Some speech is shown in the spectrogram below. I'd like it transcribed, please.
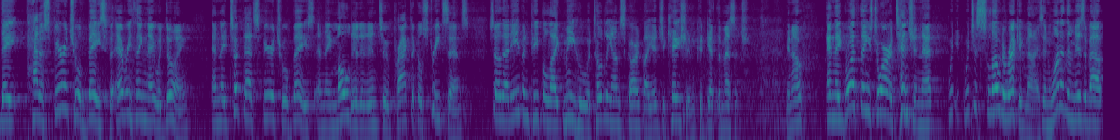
they had a spiritual base for everything they were doing, and they took that spiritual base and they molded it into practical street sense so that even people like me who were totally unscarred by education could get the message. You know? And they brought things to our attention that we're just slow to recognize. And one of them is about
